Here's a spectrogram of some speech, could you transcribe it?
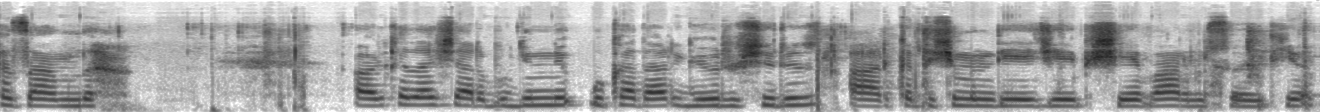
Kazandı. Arkadaşlar bugünlük bu kadar. Görüşürüz. Arkadaşımın diyeceği bir şey var mı söyleyeyim.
